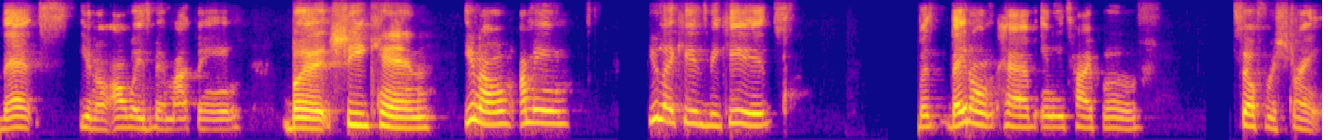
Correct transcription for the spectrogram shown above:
that's, you know, always been my thing. But she can, you know, I mean, you let kids be kids, but they don't have any type of self-restraint.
